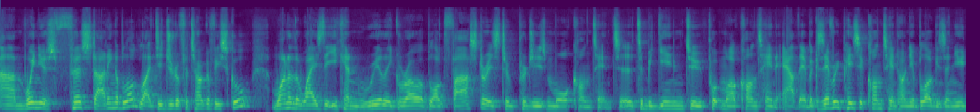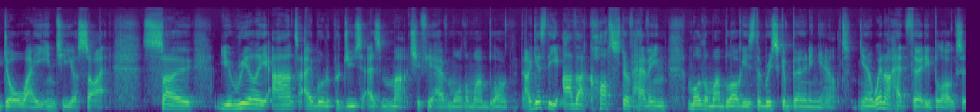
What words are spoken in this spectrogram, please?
um, when you're first starting a blog like Digital Photography School, one of the ways that you can really grow a blog faster is to produce more content, to, to begin to put more content out there because every piece of content on your blog is a new doorway into your site. So you really aren't able to produce as much if you have more than one blog. I guess the other cost of having more than one blog is the risk of burning out. You know, when I had 30 blogs,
